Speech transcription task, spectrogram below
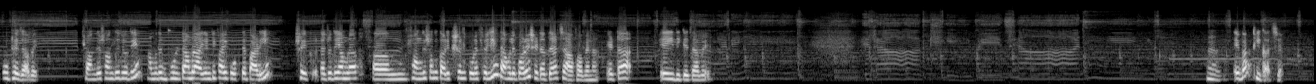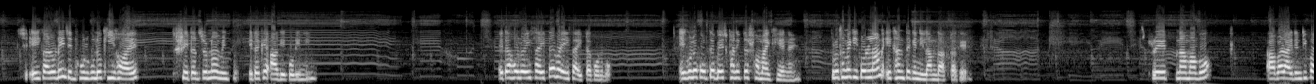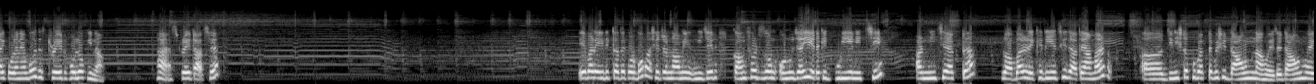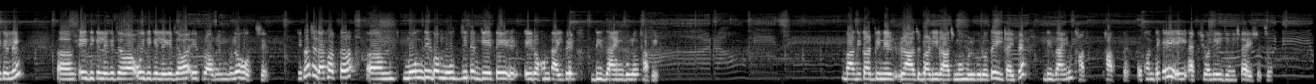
উঠে যাবে। সঙ্গে সঙ্গে যদি আমাদের ভুলটা আমরা আইডেন্টিফাই করতে পারি, সেটা যদি আমরা সঙ্গে সঙ্গে কারেকশন করে ফেলি, তাহলে পরে সেটাতে আর চাপ হবে না। এটা এই দিকে যাবে। হুম, এবার ঠিক আছে। এই কারণেই যে ভুলগুলো কি হয়, সেটার জন্য আমি এটাকে আগে করিনি। এটা হলো এই সাইডটা বা এই সাইডটা করব। এগুলো করতে বেশ খানিকটা সময় খেয়ে নেয়। প্রথমে কি করলাম? এখান থেকে নিলাম দাগটাকে। স্ট্রেট নামাবো। আবার আইডেন্টিফাই করে নেব যে স্ট্রেট হলো কিনা। হ্যাঁ স্ট্রেট আছে। এবার এই দিকটাতে করব বা সেজন্য আমি নিজের কমফর্ট জোন অনুযায়ী এটাকে ঘুরিয়ে নিচ্ছি। আর নিচে একটা রবার রেখে দিয়েছি যাতে আমার জিনিসটা খুব একটা বেশি ডাউন না হয়ে যায়। ডাউন হয়ে গেলে আহ, এই লেগে যাওয়া ওইদিকে লেগে যাওয়া এই প্রবলেমগুলো হচ্ছে। ঠিক আছে? দেখো একটা মন্দির বা মসজিদের গেটে এইরকম টাইপের ডিজাইনগুলো থাকে। বালিকার দিনের রাজবাড়ি রাজমহলগুলোতে এই টাইপের ডিজাইন থাকতো। ওখান থেকে এই অ্যাকচুয়ালি এই জিনিসটা এসেছে।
